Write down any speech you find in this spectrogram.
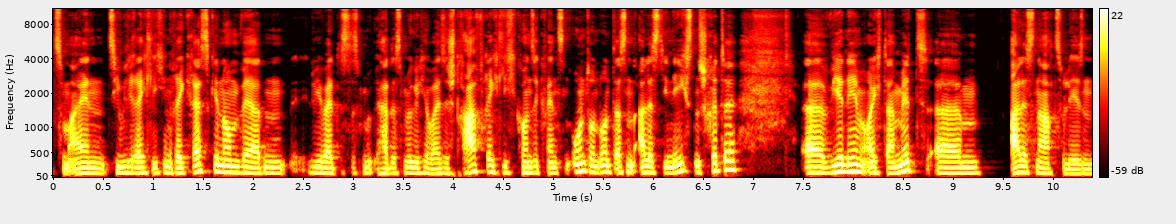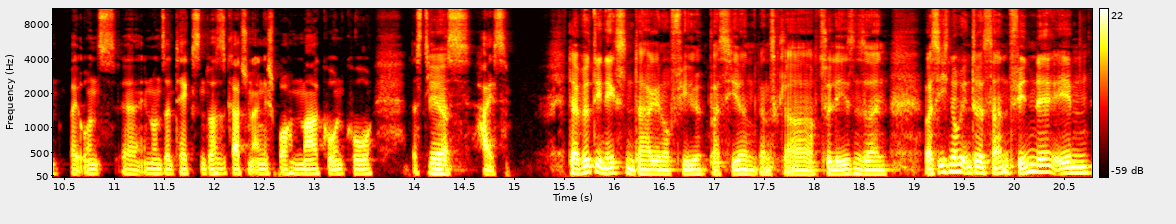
zum einen zivilrechtlich in Regress genommen werden, wie weit ist das, hat es möglicherweise strafrechtliche Konsequenzen und, und, und, das sind alles die nächsten Schritte. Äh, wir nehmen euch da mit. Ähm, alles nachzulesen bei uns äh, in unseren Texten. Du hast es gerade schon angesprochen, Marco und Co. Das Team ja. ist heiß. Da wird die nächsten Tage noch viel passieren, ganz klar auch zu lesen sein. Was ich noch interessant finde, eben,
